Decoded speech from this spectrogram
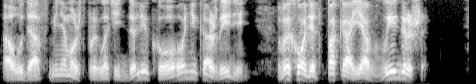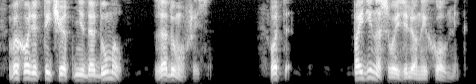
а удав меня может проглотить далеко не каждый день. Выходит, пока я в выигрыше, выходит, ты что-то не додумал, задумавшийся. Вот пойди на свой зеленый холмик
